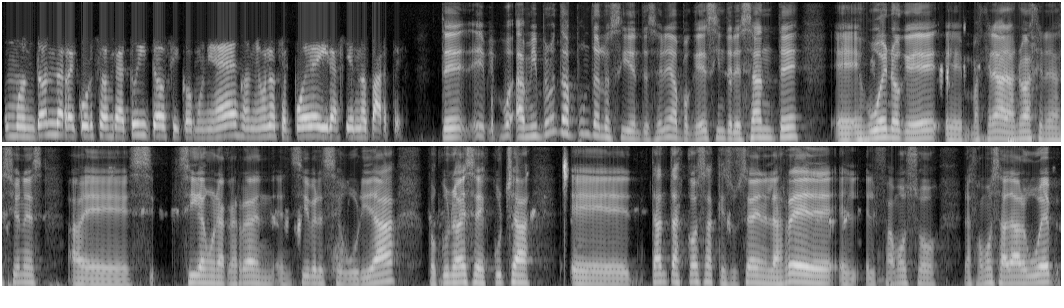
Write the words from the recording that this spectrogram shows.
un montón de recursos gratuitos y comunidades donde uno se puede ir haciendo parte. Eh, a mi pregunta apunta a lo siguiente, Serena, porque es interesante, eh, es bueno que eh, más que nada las nuevas generaciones sigan una carrera en, ciberseguridad, porque uno a veces escucha tantas cosas que suceden en las redes, el, famoso, la famosa dark web,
